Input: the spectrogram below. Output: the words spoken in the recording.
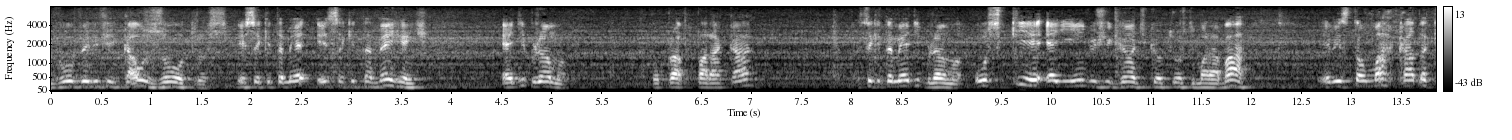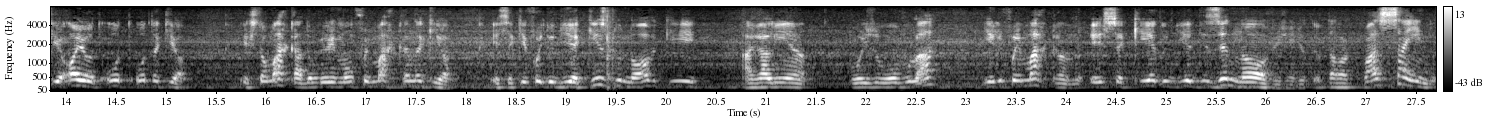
vou verificar os outros. Esse aqui também, esse aqui também, gente, é de Brahma. Vou pra, para cá. Esse aqui também é de Brahma. Os que é de índio gigante que eu trouxe de Marabá, eles estão marcados aqui. Olha outro, outro, outro aqui, ó. Eles estão marcados. O meu irmão foi marcando aqui, ó. Esse aqui foi do dia 15 do 9 que a galinha pôs o ovo lá e ele foi marcando. Esse aqui é do dia 19, gente. Eu, tava quase saindo.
